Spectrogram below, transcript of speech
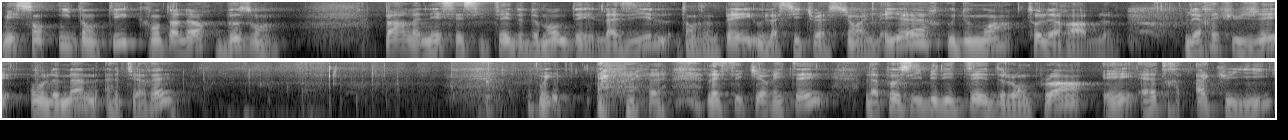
mais sont identiques quant à leurs besoins par la nécessité de demander l'asile dans un pays où la situation est meilleure ou du moins tolérable. Les réfugiés ont le même intérêt. Oui, la sécurité, la possibilité de l'emploi et être accueillis,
